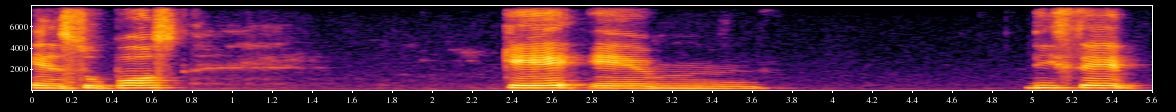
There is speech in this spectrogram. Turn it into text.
en su post, que em, dice,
